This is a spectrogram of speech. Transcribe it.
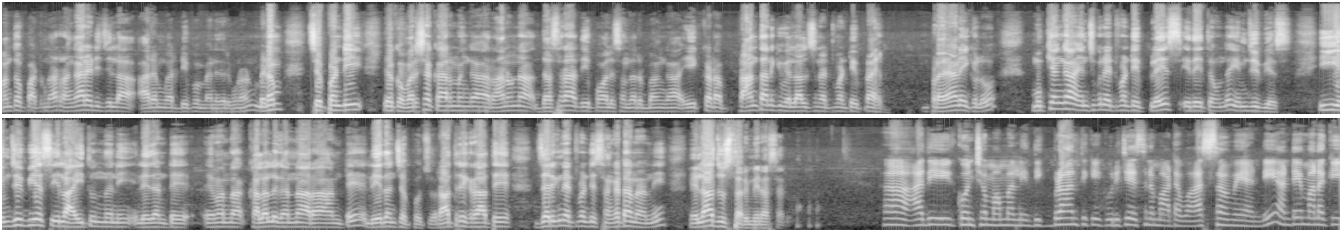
మనతో పాటు ఉన్నారు రంగారెడ్డి జిల్లా ఆర్ఎం గారు డిపో మేనేజర్ కూడా ఉన్నారు. మేడం చెప్పండి ఈ యొక్క వర్ష కారణంగా రానున్న దసరా దీపావళి సందర్భంగా ఇక్కడ ప్రాంతానికి వెళ్ళాల్సినటువంటి ప్రయాణికులు ముఖ్యంగా ఎంచుకునేటువంటి ప్లేస్ ఏదైతే ఉందో ఎంజీబీఎస్ ఈ ఎంజీబీఎస్ ఇలా అవుతుందని లేదంటే ఏమన్నా కలలు కన్నారా అంటే లేదని చెప్పొచ్చు. రాత్రికి రాతే జరిగినటువంటి సంఘటనని ఎలా చూస్తారు మీరు అసలు? అది కొంచెం మమ్మల్ని దిగ్భ్రాంతికి గురి చేసిన మాట వాస్తవమే అండి. అంటే మనకి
